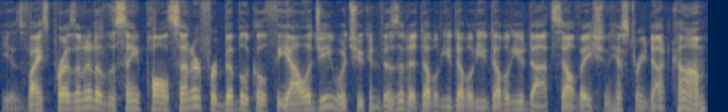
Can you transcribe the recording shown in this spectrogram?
He is vice president of the St. Paul Center for Biblical Theology, which you can visit at www.salvationhistory.com.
